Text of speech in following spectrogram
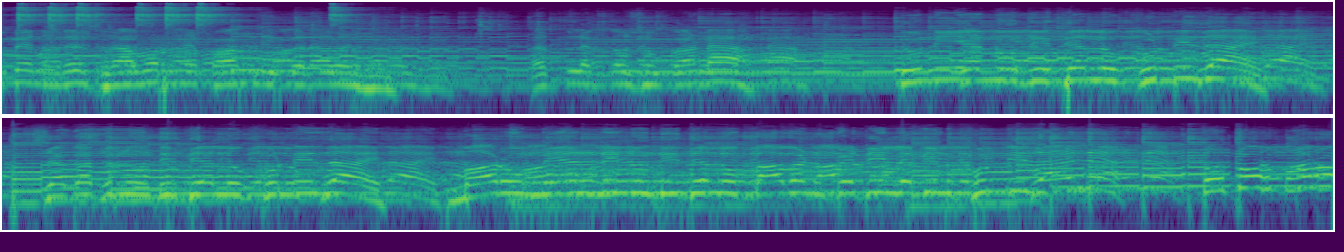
ડિમ્પલ હરેશ રાવર ને પાઘડી કરાવે છે. એટલે કહું છું, ગાડા, દુનિયાનું દીધેલું ખૂટી જાય, જગતનું દીધેલું ખૂટી જાય, મારું મેરડીનું દીધેલું બાવન પેઢી લગીન ખૂટી જાય ને, તો તો મારો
